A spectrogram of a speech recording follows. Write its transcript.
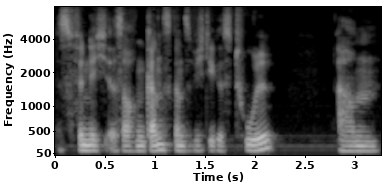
das finde ich ist auch ein ganz, ganz wichtiges Tool. Ähm,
